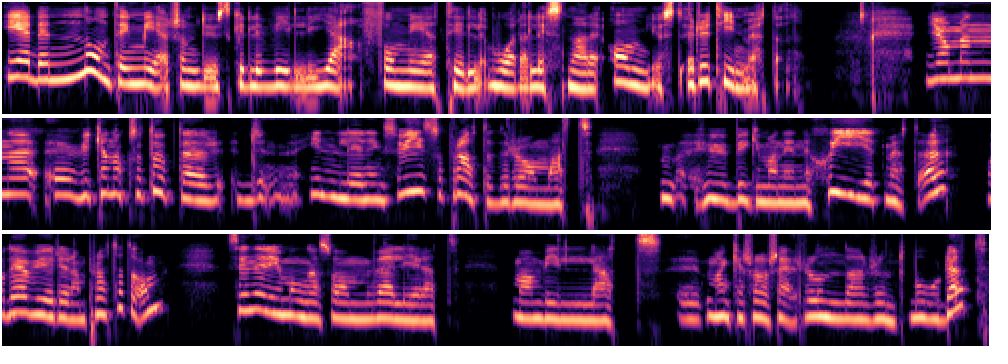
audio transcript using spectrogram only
Är det någonting mer som du skulle vilja få med till våra lyssnare om just rutinmöten? Ja, men eh, vi kan också ta upp det här. Inledningsvis så pratade du om att hur bygger man energi i ett möte? Och det har vi ju redan pratat om. Sen är det ju många som väljer att man vill att eh, man kanske har så här rundan runt bordet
